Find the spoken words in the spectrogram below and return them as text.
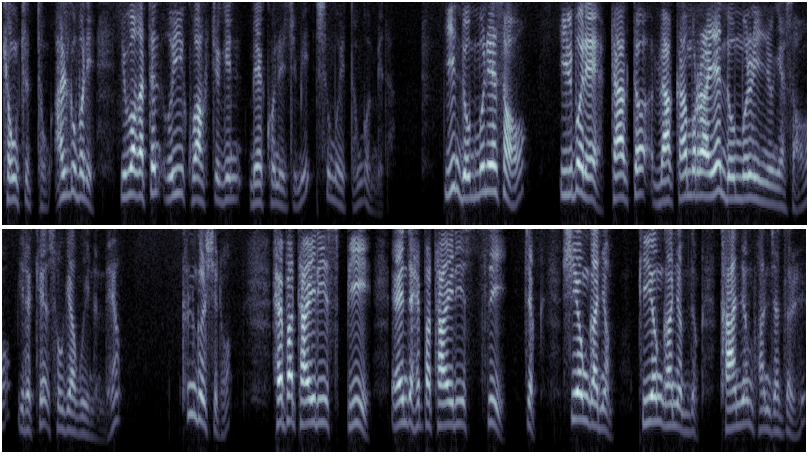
경추통. 알고 보니 이와 같은 의과학적인 메커니즘이 숨어 있던 겁니다. 이 논문에서 일본의 닥터 라카무라의 논문을 인용해서 이렇게 소개하고 있는데요. 큰 글씨로 헤파타이리스 B and 헤파타이리스 C 즉 C형 간염, B형 간염 등 간염 환자들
